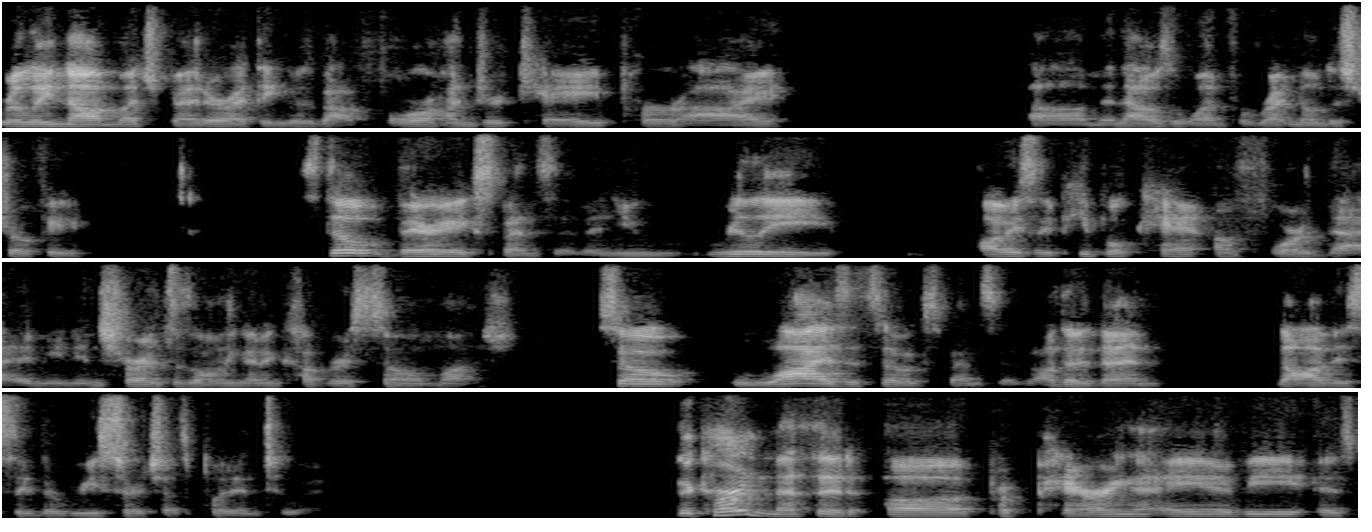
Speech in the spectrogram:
really not much better. I think it was about 400K per eye. Um, and that was the one for retinal dystrophy. Still very expensive. And you really, obviously, people can't afford that. I mean, insurance is only going to cover so much. So, why is it so expensive, other than obviously the research that's put into it? The current method of preparing an AAV is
